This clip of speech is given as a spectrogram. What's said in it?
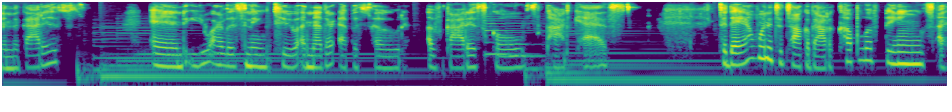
The Goddess, and you are listening to another episode of Goddess Goals podcast. Today, I wanted to talk about a couple of things I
